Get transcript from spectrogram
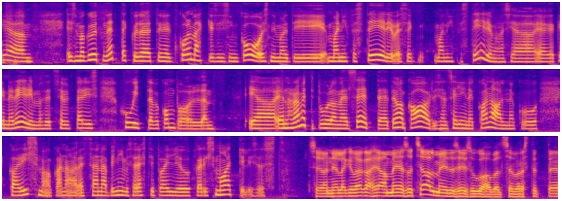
ja, ja siis ma kujutan ette, et kui te olete nüüd kolmekesi siin koos niimoodi manifesteerimas, manifesteerimas ja, ja genereerimas, et see võib päris huvitav kombo olla ja, ja noh, Rameti puhul on veel see, et tema kaardis on selline kanal nagu karisma kanal, et see annab inimesele hästi palju karismaatilisust see on jällegi väga hea meie sotsiaalmeedia seisukoha pealt, seepärast et eh,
